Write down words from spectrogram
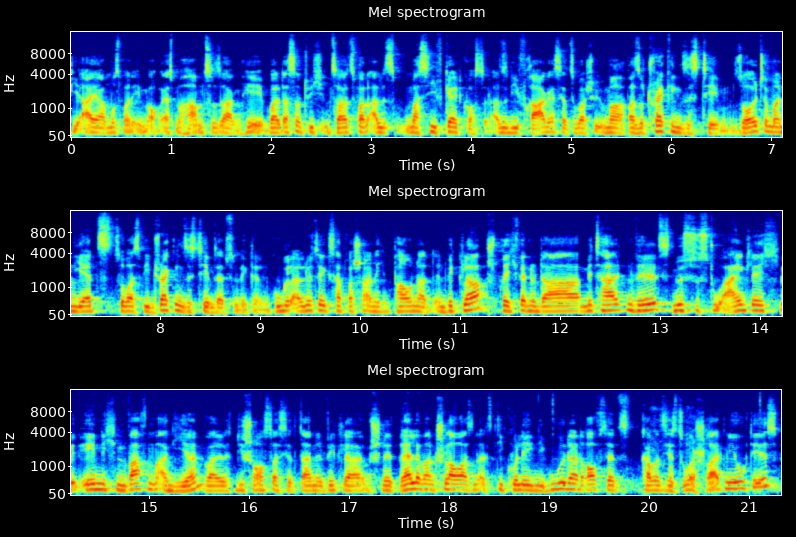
Die Eier muss man eben auch erstmal haben, zu sagen, hey, weil das natürlich im Zweifelsfall alles massiv Geld kostet. Also die Frage ist ja zum Beispiel immer bei so Tracking-Systemen, sollte man jetzt sowas wie ein Tracking-System selbst entwickeln? Google Analytics hat wahrscheinlich ein paar hundert Entwickler. Sprich, wenn du da mithalten willst, müsstest du eigentlich mit ähnlichen Waffen agieren, weil die Chance, dass jetzt deine Entwickler im Schnitt relevant schlauer sind als die Kollegen, die Google da draufsetzt, kann man sich jetzt drüber streiten, wie hoch die ist.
